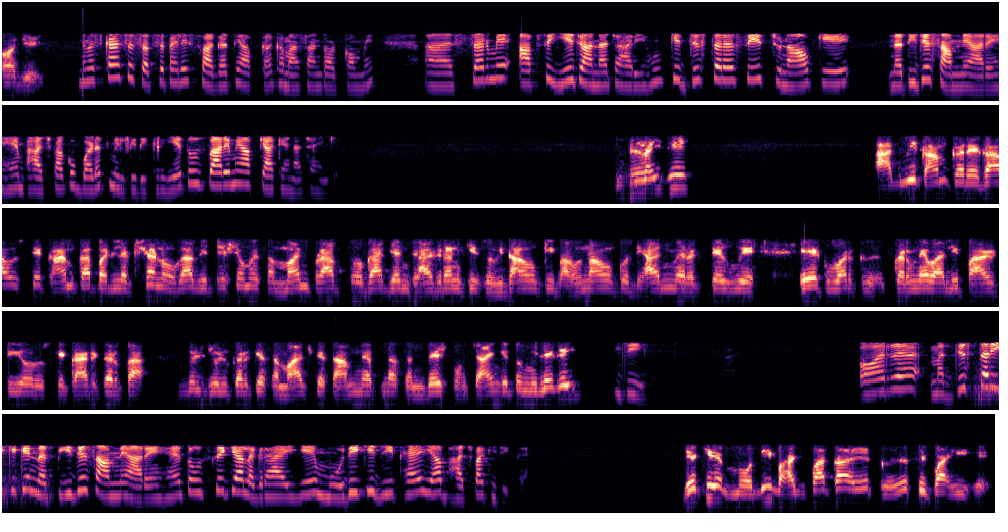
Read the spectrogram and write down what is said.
हाँ जी। नमस्कार सर सबसे पहले स्वागत है आपका घमासान डॉट कॉम में। आ, सर मैं आपसे ये जानना चाह रही हूँ कि जिस तरह से चुनाव के नतीजे सामने आ रहे हैं भाजपा को बढ़त मिलती दिख रही है तो उस बारे में आप क्या कहना चाहेंगे? नहीं थी आदमी काम करेगा, उसके काम का परिलक्षण होगा, विदेशों में सम्मान प्राप्त होगा, जन जागरण की सुविधाओं की भावनाओं को ध्यान में रखते हुए एक वर्क करने वाली पार्टी और उसके कार्यकर्ता मिलजुल करके समाज के सामने अपना संदेश पहुंचाएँगे तो मिलेगा ही। जी। और जिस तरीके के नतीजे सामने आ रहे हैं तो उससे क्या लग रहा है, ये मोदी की जीत है या भाजपा की जीत है? देखिए मोदी भाजपा का एक सिपाही है।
